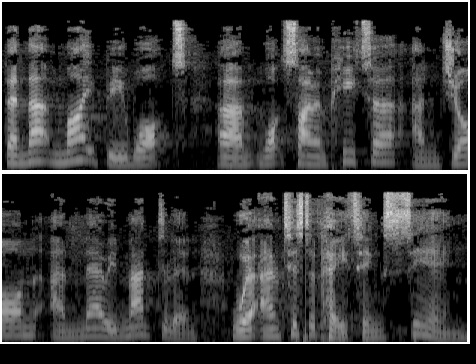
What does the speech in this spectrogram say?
then that might be what, um, what Simon Peter and John and Mary Magdalene were anticipating seeing.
